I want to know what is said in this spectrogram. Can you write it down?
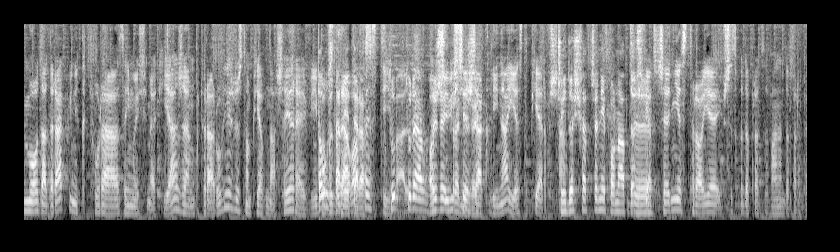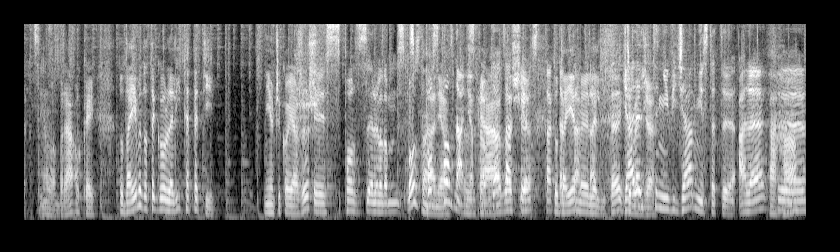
Młoda drag queen, która zajmuje się makijażem, która również wystąpiła w naszej rewi, To bo wygrała teraz. festiwal. Któ- która wyżej, Oczywiście? Jacqueline jest pierwsza. Czyli doświadczenie ponad... Doświadczenie, stroje i wszystko dopracowane do perfekcji. No dobra, okej. Dodajemy do tego Lelitę Petit. Nie wiem, czy kojarzysz? Y, Z, poz... z Poznania. Z Poznania, Zgadza prawda? Tak się. jest. Tak, Dodajemy tak, tak, tak. Lelitę. Gdzie ja będzie? Lelity nie widziałam niestety, ale... Aha. y,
